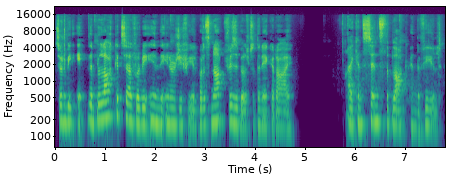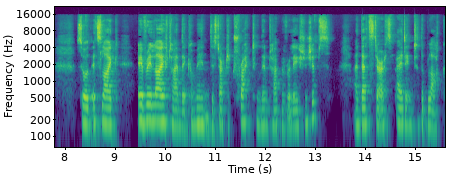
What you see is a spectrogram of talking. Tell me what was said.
So to be the block itself will be in the energy field, but it's not visible to the naked eye. I can sense the block in the field. So it's like every lifetime they come in, they start attracting them type of relationships, and that starts adding to the block.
